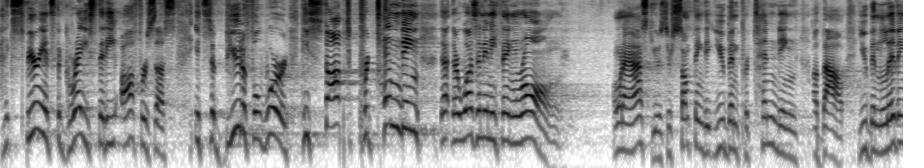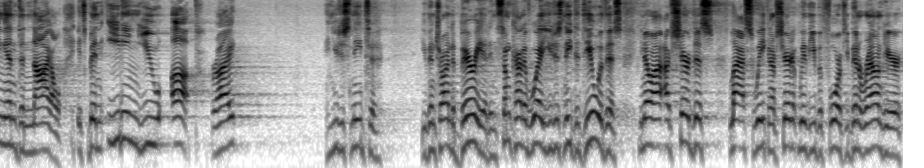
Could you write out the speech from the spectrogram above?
and experience the grace that he offers us. It's a beautiful word. He stopped pretending that there wasn't anything wrong. I want to ask you is there something that you've been pretending about? You've been living in denial. It's been eating you up, right? And you just need to You've been trying to bury it in some kind of way. You just need to deal with this. You know, I, have shared this last week and I've shared it with you before. If you've been around here,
